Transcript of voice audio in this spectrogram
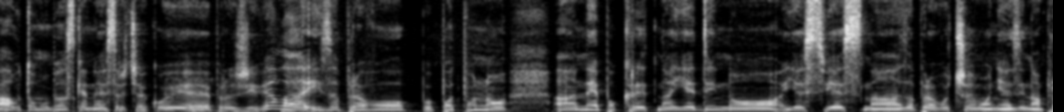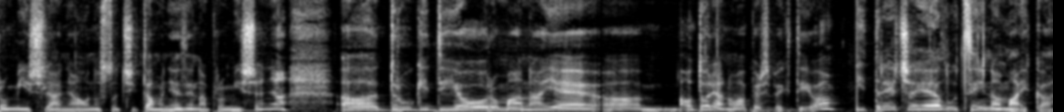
automobilske nesreće koju je mhm. proživjela i zapravo potpuno uh, nepokretna, jedino je svjesna zapravo čemu njezina promišljanja, odnosno čitamo njezina promišljanja. Uh, drugi dio romana je uh, Dorijanova mhm. perspektiva i treća je Lucijina majka.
